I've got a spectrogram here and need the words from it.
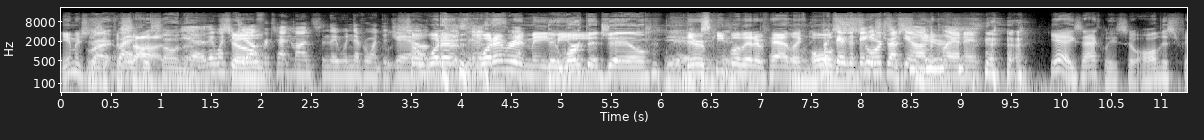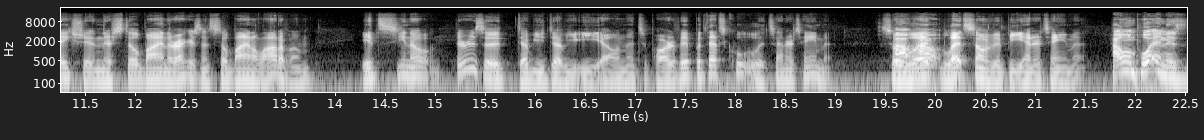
image is Right, a right. facade. Persona. Yeah, they went So- to jail for 10 months and they would never went to jail. So whatever whatever it may They be, they worked at jail. Yeah. there are people that have had like all But they're the biggest sorts drug of dealer on the planet. Yeah, exactly. So all this fake shit, and they're still buying the records and still buying a lot of them. It's you know there is a WWE element to part of it, but that's cool. It's entertainment. So How- let how- let some of it be entertainment. How important is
